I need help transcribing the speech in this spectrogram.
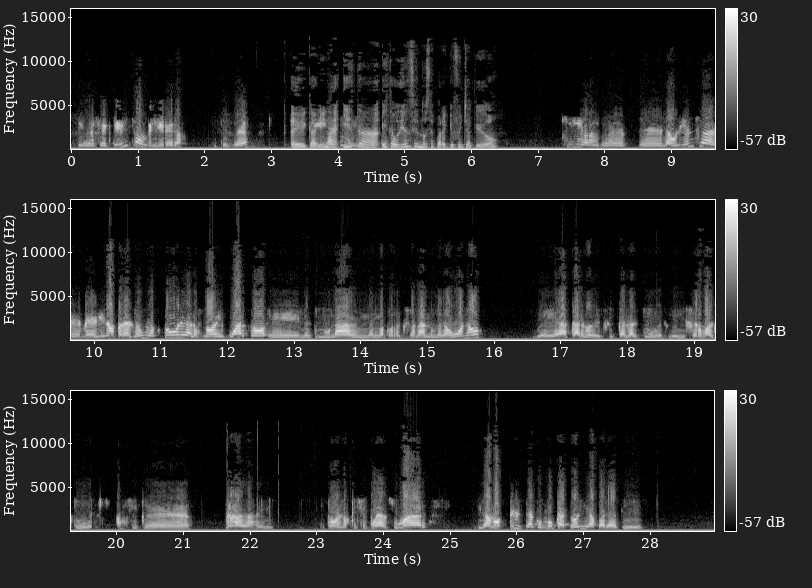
Si me efectiviza me libera, ¿entendés? Eh, Karina, ¿y esta, esta audiencia entonces para qué fecha quedó? Sí, eh, eh, la audiencia eh, me dieron para el 2 de octubre a las 9 y cuarto en el tribunal, en la correccional número 1, a cargo del fiscal Altuve, de Guillermo Altuve. Así que, nada, todos los que se puedan sumar, digamos, esta convocatoria para que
